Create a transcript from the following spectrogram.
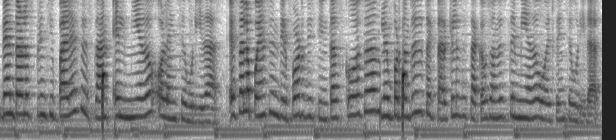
Dentro de los principales están el miedo o la inseguridad. Esta lo pueden sentir por distintas cosas. Lo importante es detectar que les está causando este miedo o esta inseguridad.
